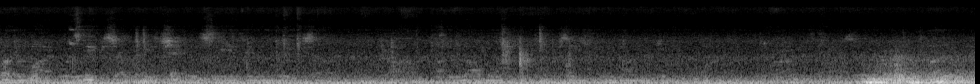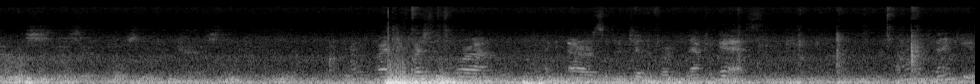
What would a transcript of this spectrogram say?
for the month with leak surveys, checking to see if any leaks are, uh, normal procedure we normally do. So, other than that, that's, that's it, mostly for gas. All right, any questions for our, our superintendent for natural gas? All right, thank you.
